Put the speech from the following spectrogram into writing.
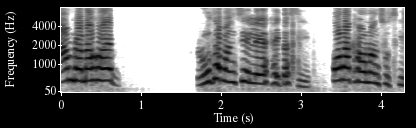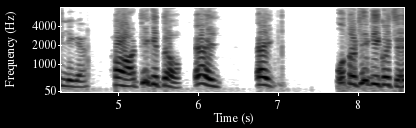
আমরা না হয় রোজা ভাঙছি এর লেগে খাইতাছি তোরা খাও না সুস্কির লেগে? হ্যাঁ ঠিকই তো। এই এই ও তো ঠিকই কইছে।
